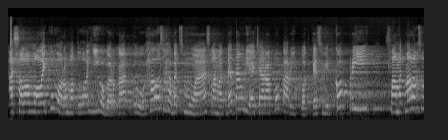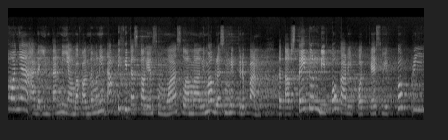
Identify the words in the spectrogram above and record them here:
Assalamualaikum warahmatullahi wabarakatuh. Halo sahabat semua, selamat datang di acara Pokari Podcast with Kopri. Selamat malam semuanya, ada Intan nih yang bakal nemenin aktivitas kalian semua selama 15 menit ke depan. Tetap stay tune di Pokari Podcast with Kopri.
